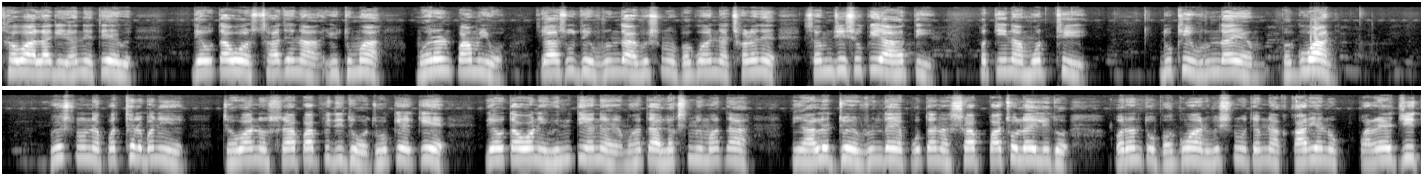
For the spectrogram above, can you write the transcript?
થવા લાગી અને તે દેવતાઓ સાથેના યુદ્ધમાં મરણ પામ્યો. ત્યાં સુધી વૃંદા વિષ્ણુ ભગવાનના છળને સમજી ચૂક્યા હતી. પતિના મોતથી દુઃખી વૃંદાએ ભગવાન વિષ્ણુને પથ્થર બની જવાનો શ્રાપ આપી દીધો. જોકે કે દેવતાઓની વિનંતી અને માતા લક્ષ્મી માતાની હાલત જોઈ વૃંદાએ પોતાના શ્રાપ પાછો લઈ લીધો. પરંતુ ભગવાન વિષ્ણુ તેમના કાર્યનું પરાજિત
